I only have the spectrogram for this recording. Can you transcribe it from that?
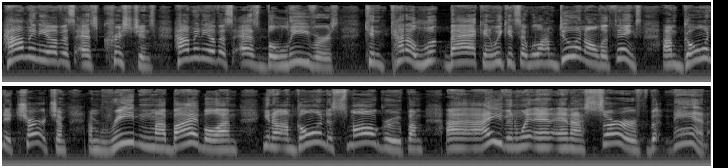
How many of us as Christians, how many of us as believers can kind of look back and we can say, well, I'm doing all the things. I'm going to church. I'm, I'm reading my Bible. I'm, you know, I'm going to small group. I'm, I, I even went and, and I served. But man,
